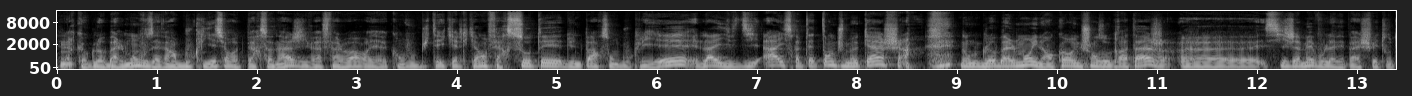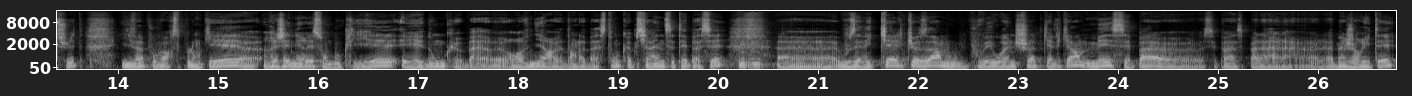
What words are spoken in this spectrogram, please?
c'est-à-dire que globalement, vous avez un bouclier sur votre personnage, il va falloir, euh, quand vous butez quelqu'un, faire sauter d'une part son bouclier. Là, il se dit, ah, il serait peut-être temps que je me cache. Donc globalement, il a encore une chance au grattage. Euh, si jamais vous l'avez pas achevé tout de suite, il va pouvoir se planquer, euh, régénérer son bouclier et donc bah, revenir dans la baston comme si rien ne s'était passé. Mm-hmm. vous avez quelques armes où vous pouvez one shot quelqu'un, mais c'est pas c'est pas c'est pas la, la, la, majorité.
